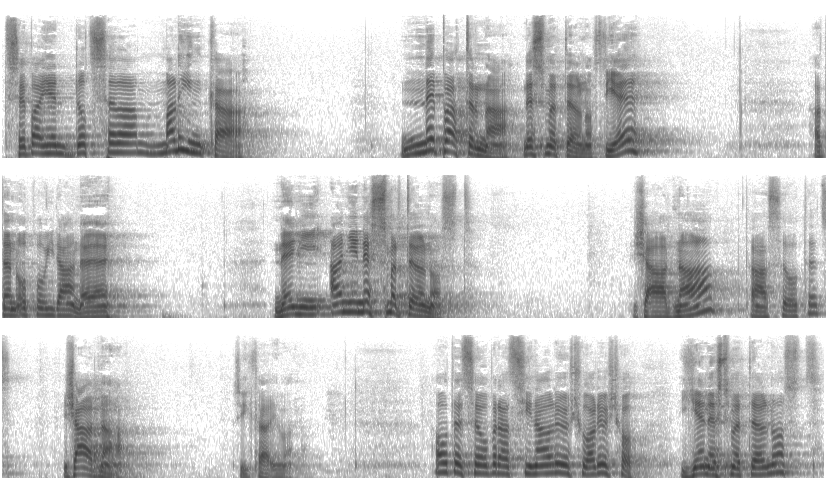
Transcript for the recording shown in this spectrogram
třeba jen docela malinká, nepatrná nesmrtelnost je? A ten odpovídá, ne, není ani nesmrtelnost. Žádná, ptá se otec. Žádná, říká Ivan. A otec se obrací na Aljošu. Aljošo, je nesmrtelnost?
